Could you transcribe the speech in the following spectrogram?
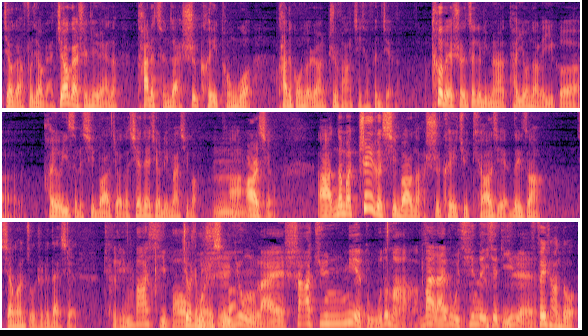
交感副交感、交感神经元呢，它的存在是可以通过它的工作让脂肪进行分解的。特别是这个里面，它用到了一个很有意思的细胞，叫做先天性淋巴细胞啊，二型啊。那么这个细胞呢，是可以去调节内脏相关组织的代谢的。这个淋巴细胞就是免疫细胞用来杀菌灭毒的嘛？外来入侵的一些敌人，非常多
